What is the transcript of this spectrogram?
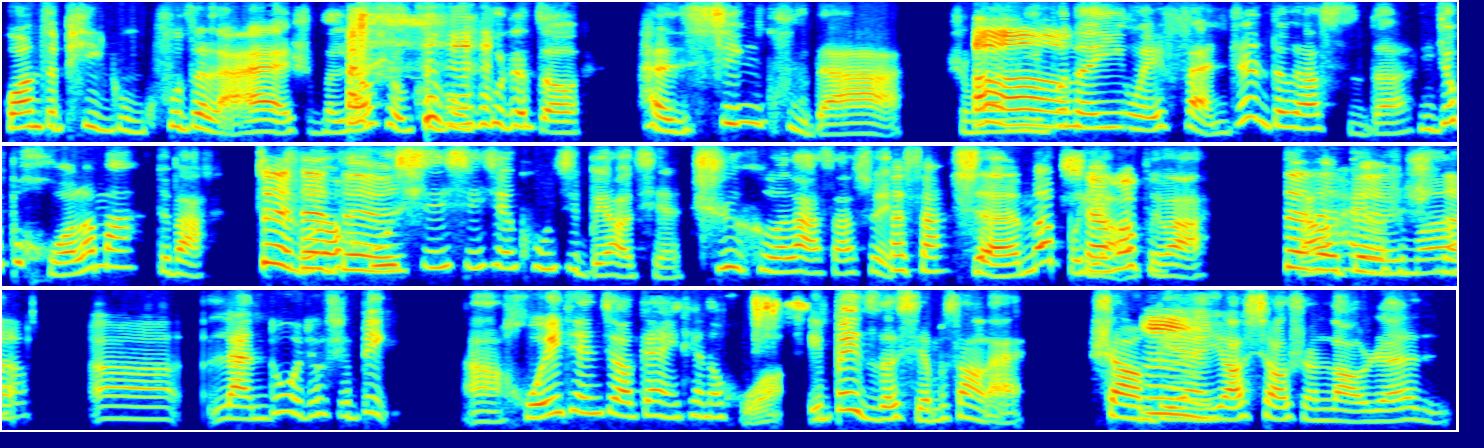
光着屁股哭着来，什么两手空空哭着走，很辛苦的。什么你不能因为反正都要死的，你就不活了吗？对吧？对对对。除了呼吸新鲜空气不要钱，吃喝拉撒睡什么不要，对吧？对对对。还有什么？呃，懒惰就是病啊，活一天就要干一天的活，一辈子都闲不上来。上边要孝顺老人，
